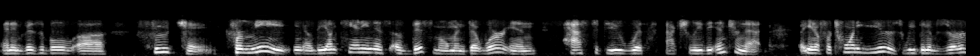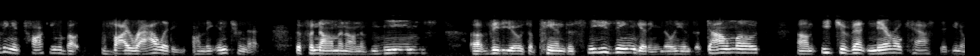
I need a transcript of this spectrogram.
and invisible uh, food chain. For me, you know, the uncanniness of this moment that we're in has to do with actually the internet. You know, for 20 years, we've been observing and talking about virality on the internet, the phenomenon of memes, uh, videos of pandas sneezing, getting millions of downloads, um, each event narrowcasted, you know,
